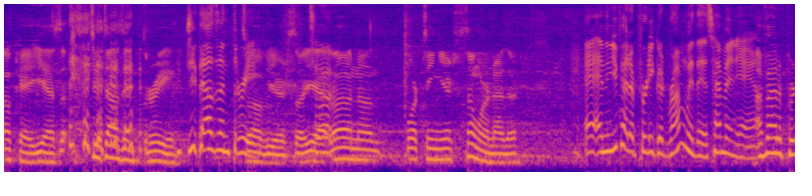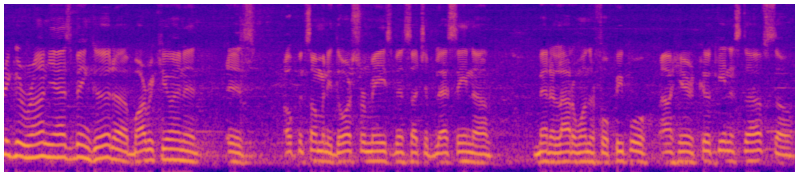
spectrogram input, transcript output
Okay, yes, 2003. 2003. 12 years. So yeah, well, no, 14 years, somewhere in there. And, and you've had a pretty good run with this, haven't you? I've had a pretty good run. Yeah, it's been good. Uh, barbecuing it is opened so many doors for me. It's been such a blessing. Uh, met a lot of wonderful people out here cooking and stuff. So,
